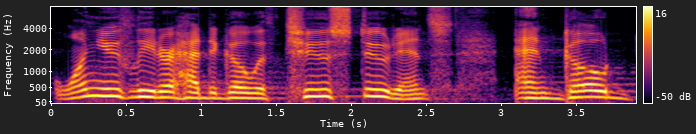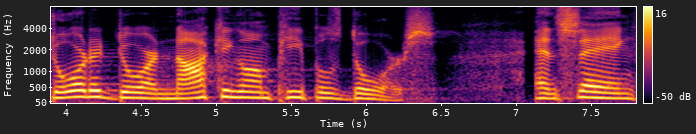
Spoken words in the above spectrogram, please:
one youth leader had to go with two students and go door to door knocking on people's doors and saying,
